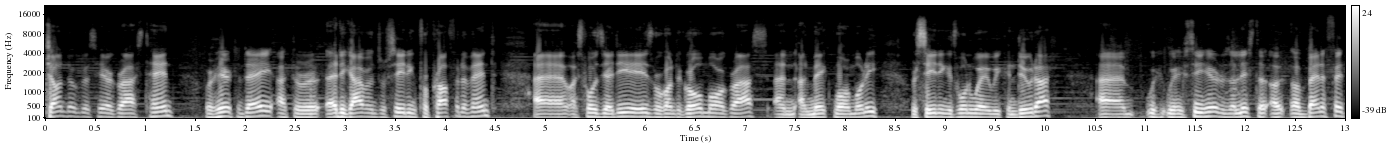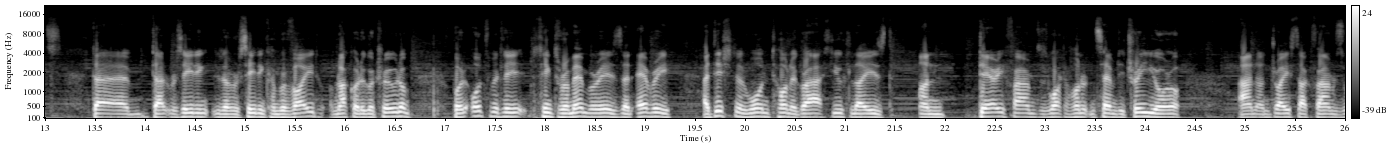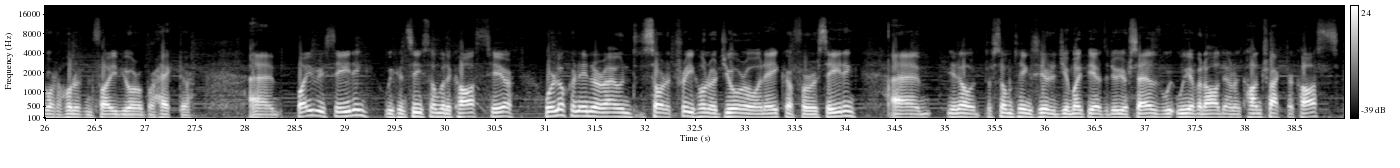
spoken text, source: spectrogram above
John Douglas here, Grass 10. We're here today at the Eddie Galvin's Reseeding for Profit event. Um, I suppose the idea is we're going to grow more grass and, and make more money. Reseeding is one way we can do that. Um, we, we, see here there's a list of, of benefits that, that reseeding, the reseeding can provide. I'm not going to go through them, but ultimately the thing to remember is that every additional one tonne of grass utilised on dairy farms is worth 173 euro and on dry stock farms is worth 105 euro per hectare. Um, by reseeding, we can see some of the costs here. We're looking in around sort of 300 euro an acre for reseeding. Um, you know, there's some things here that you might be able to do yourselves. We, we have it all down on contractor costs.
